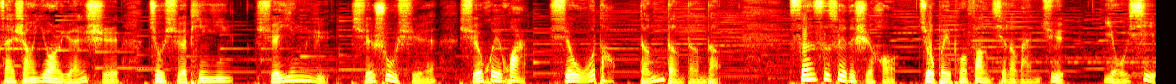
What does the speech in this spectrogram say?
在上幼儿园时就学拼音、学英语、学数学、学绘画、学舞蹈。等等等等，三四岁的时候就被迫放弃了玩具、游戏，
